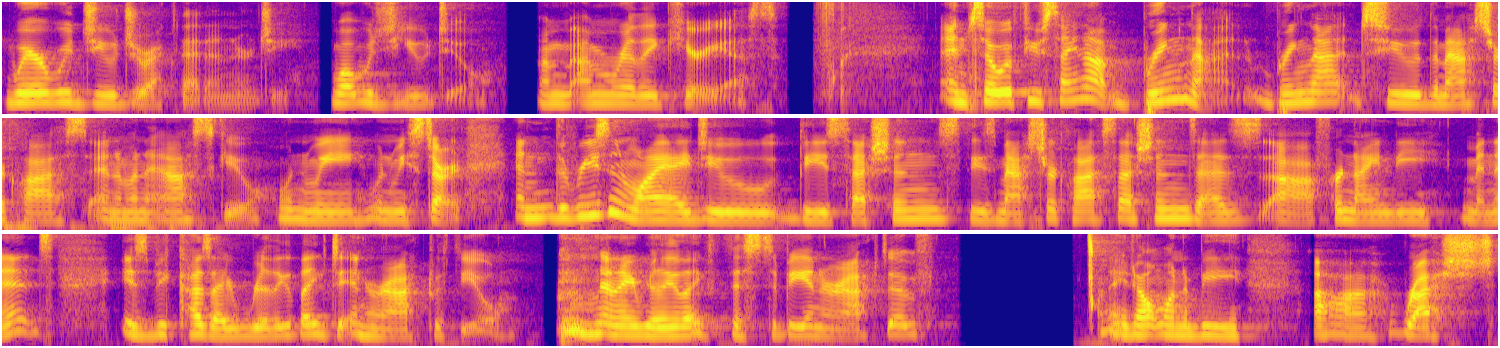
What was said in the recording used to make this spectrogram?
where would you direct that energy? What would you do? I'm I'm really curious. And so if you sign up, bring that, bring that to the masterclass, and I'm going to ask you when we when we start. And the reason why I do these sessions, these masterclass sessions, as uh, for 90 minutes, is because I really like to interact with you, and I really like this to be interactive. I don't want to be uh, rushed.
